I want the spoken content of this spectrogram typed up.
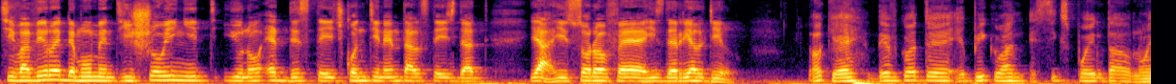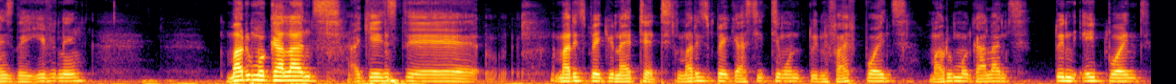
Chivaviro at the moment, he's showing it, you know, at this stage, continental stage, that, yeah, he's sort of, uh, he's the real deal. Okay, they've got uh, a big one, a six pointer on Wednesday evening. Marumo Gallants against uh, Maritzburg United. Maritzburg are sitting on 25 points, Marumo Gallants 28 points.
